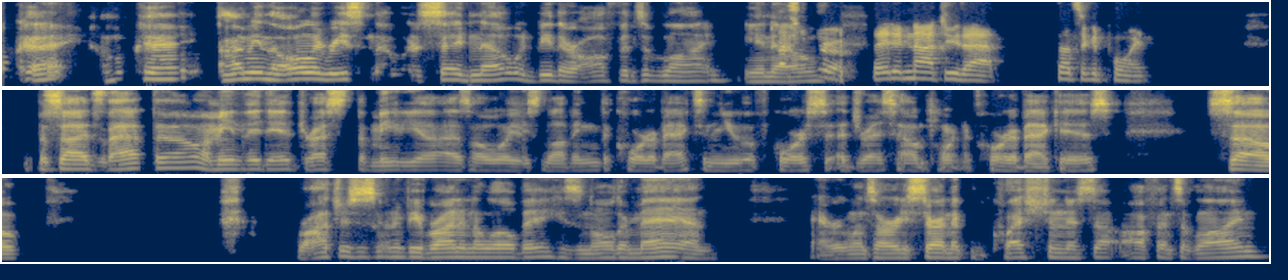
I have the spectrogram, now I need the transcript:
Okay. Okay. I mean, the only reason I would say no would be their offensive line, you know. They did not do that. That's a good point. Besides that, though, I mean, they did address the media as always, loving the quarterbacks, and you, of course, address how important a quarterback is. So Rodgers is going to be running a little bit. He's an older man. everyone's already starting to question this offensive line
